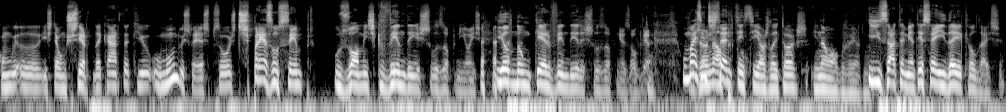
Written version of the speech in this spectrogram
como, uh, isto é um excerto da carta, que o, o mundo, isto é, as pessoas, desprezam sempre os homens que vendem as suas opiniões. Ele não quer vender as suas opiniões ao governo. O mais o interessante pertencia aos leitores e não ao governo. Exatamente, essa é a ideia que ele deixa.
